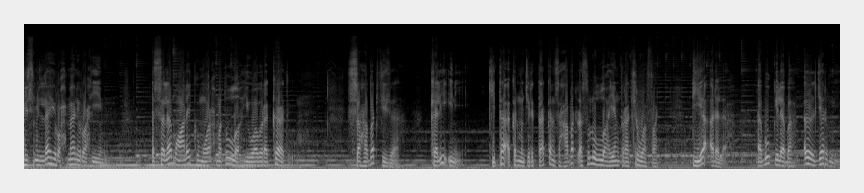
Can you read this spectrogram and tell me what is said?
Bismillahirrahmanirrahim. Assalamualaikum warahmatullahi wabarakatuh. Sahabat Fiza Kali ini kita akan menceritakan sahabat Rasulullah yang terakhir wafat. Dia adalah Abu Qilabah Al-Jarmi.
